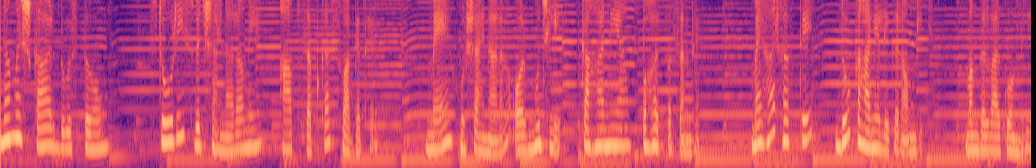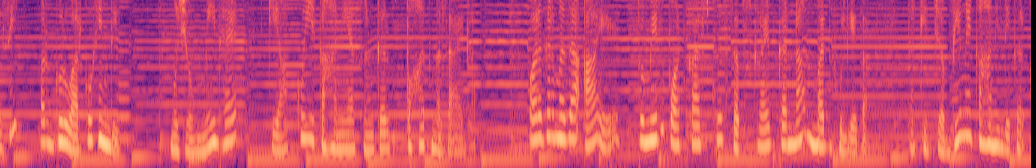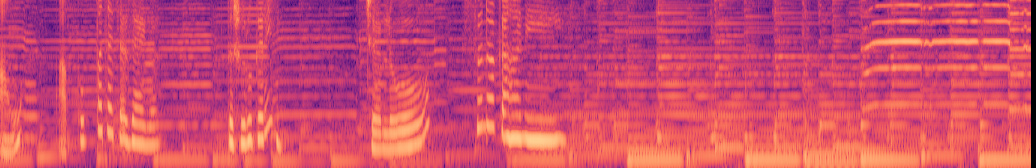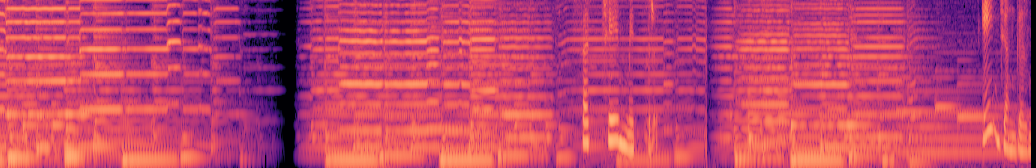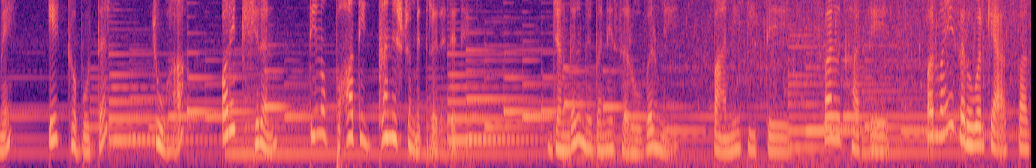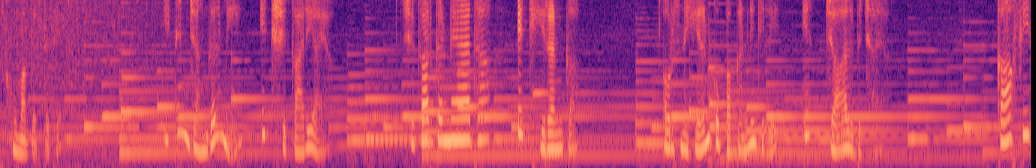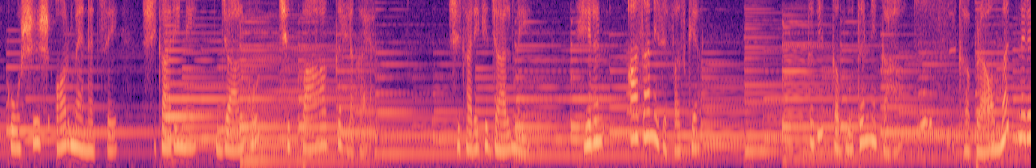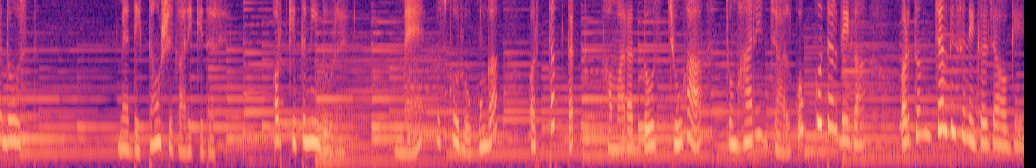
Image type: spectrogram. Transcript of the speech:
नमस्कार दोस्तों stories with शाइनारा में आप सबका स्वागत है। मैं हूँ शाइनारा और मुझे कहानियाँ बहुत पसंद है। मैं हर हफ़्ते दो कहानियाँ लेकर आऊँगी, मंगलवार को अंग्रेज़ी और गुरुवार को हिंदी। मुझे उम्मीद है कि आपको ये कहानियाँ सुनकर बहुत मज़ा आएगा। और अगर मज़ा आए तो मेरे पॉडकास्ट को सब्सक्राइब करना मत भूलिएगा, ताकि जब भी मैं कहानी लेकर आऊँ, आपको पता चल जाएगा। तो शुरू करें। चलो, सुनो कहानी। सच्चे मित्र। एक जंगल में एक कबूतर, चूहा और एक हिरन तीनों बहुत ही घनिष्ठ मित्र रहते थे। जंगल में बने सरोवर में पानी पीते, फल खाते और वहीं सरोवर के आसपास घूमा करते थे। एक दिन जंगल में एक शिकारी आया। शिकार करने आया था एक हिरन का। और उसने हिरन को पकड़ने के लिए एक जाल बिछाया। काफ़ी कोशिश और मेहनत से शिकारी ने जाल को छिपा कर लगाया। शिकारी के जाल में हिरन आसानी से फंस गया। तभी कबूतर ने कहा, घबराओ मत मेरे दोस्त। मैं देखता हूँ शिकारी किधर है और कितनी दूर है। मैं उसको रोकूँगा और तब तक हमारा दोस्त चूहा तुम्हारे जाल को कुतर देगा और तुम जल्दी से निकल जाओगे।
